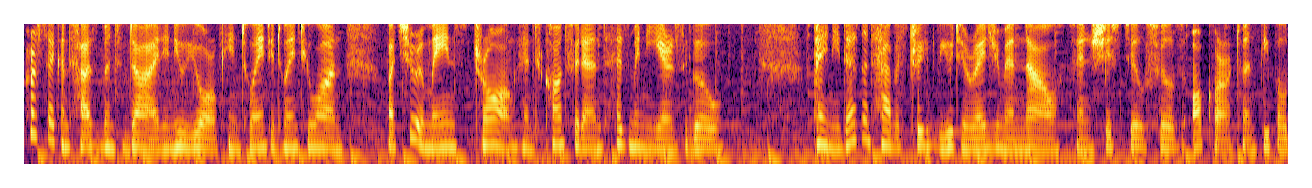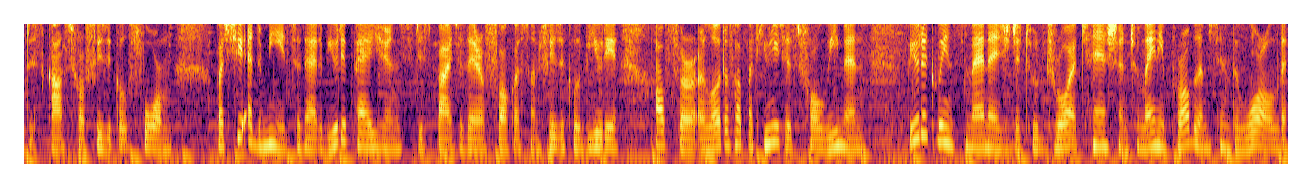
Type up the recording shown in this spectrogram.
Her second husband died in New York in 2021, but she remains strong and confident as many years ago. Penny does not have a strict beauty regimen now, and she still feels awkward when people discuss her physical form. But she admits that beauty pageants, despite their focus on physical beauty, offer a lot of opportunities for women. Beauty queens managed to draw attention to many problems in the world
